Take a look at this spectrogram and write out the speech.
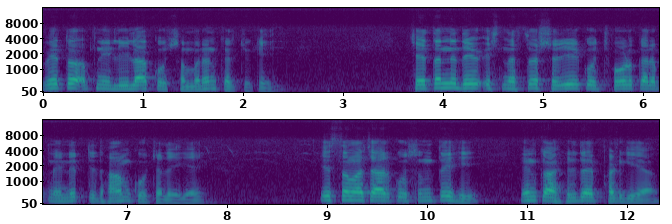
वे तो अपनी लीला को स्मरण कर चुके। चैतन्य देव इस नश्वर शरीर को छोड़कर अपने नित्य धाम को चले गए। इस समाचार को सुनते ही इनका हृदय फट गया।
